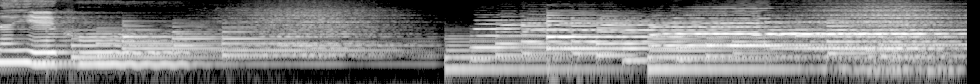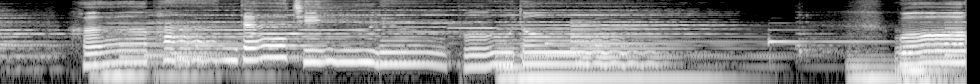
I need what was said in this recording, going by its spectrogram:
了夜空。河畔的金柳不动。我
